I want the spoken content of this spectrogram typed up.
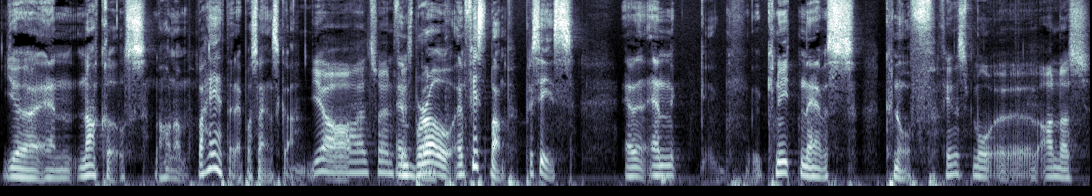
göra en knuckles med honom. Vad heter det på svenska? Ja, alltså en En fistbump. bro, en fistbump, precis. En, en knytnävsknuff. Finns mo, eh, annars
